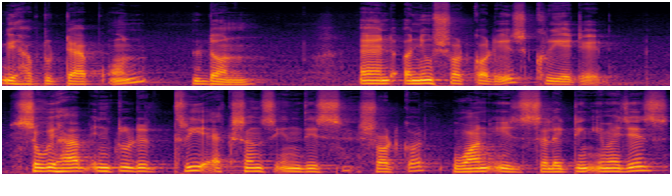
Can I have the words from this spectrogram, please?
you have to tap on done. And a new shortcut is created so we have included three actions in this shortcut. One is selecting images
